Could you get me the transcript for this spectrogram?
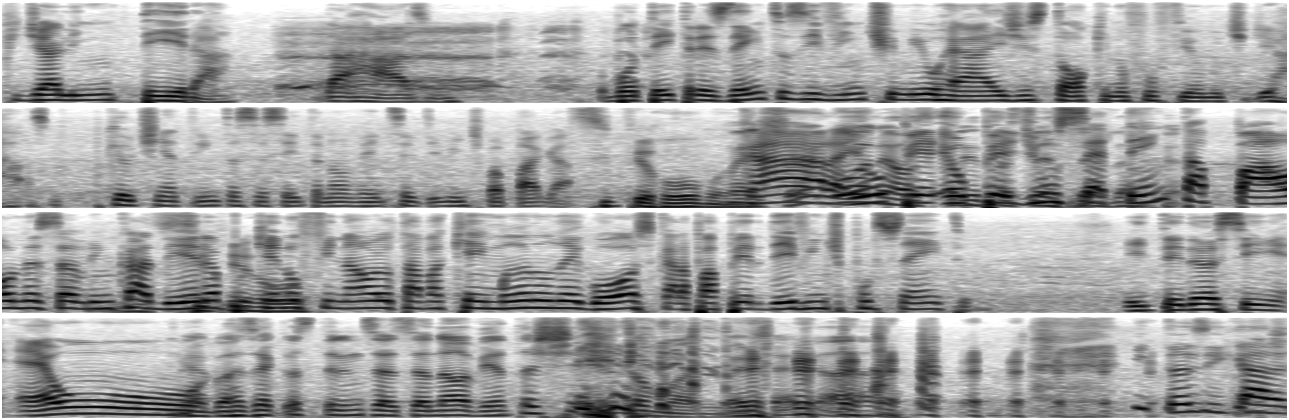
Pedi a linha inteira da Hasbro. Eu botei 320 mil reais de estoque no Fulfillment de Hasbro. Porque eu tinha 30, 60, 90, 120 pra pagar. Se ferrou, mano. Mas Cara, chegou, eu, né, pe- aos eu 30, perdi uns 60. 70 pau nessa brincadeira, porque no final eu tava queimando o negócio, cara, pra perder 20%. Entendeu? Assim, é O um. negócio é que os 30, 60, 90 chega, mano. Vai chegar. Então, assim, cara,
